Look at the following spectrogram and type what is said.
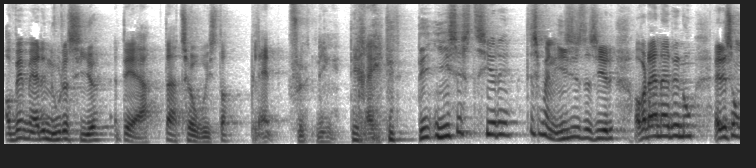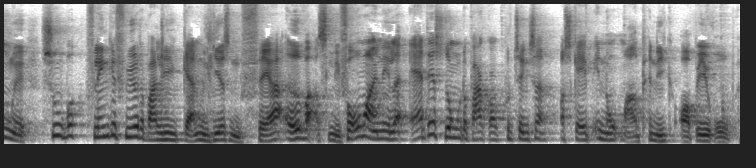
og hvem er det nu, der siger, at det er, der er terrorister? Blandt flygtninge? Det er rigtigt. Det er ISIS, der siger det. Det er simpelthen ISIS, der siger det. Og hvordan er det nu? Er det sådan nogle øh, super flinke fyre, der bare lige gerne vil give os en færre advarsel i forvejen, eller er det sådan nogle, der bare godt kunne tænke sig at skabe enormt meget panik op i Europa?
